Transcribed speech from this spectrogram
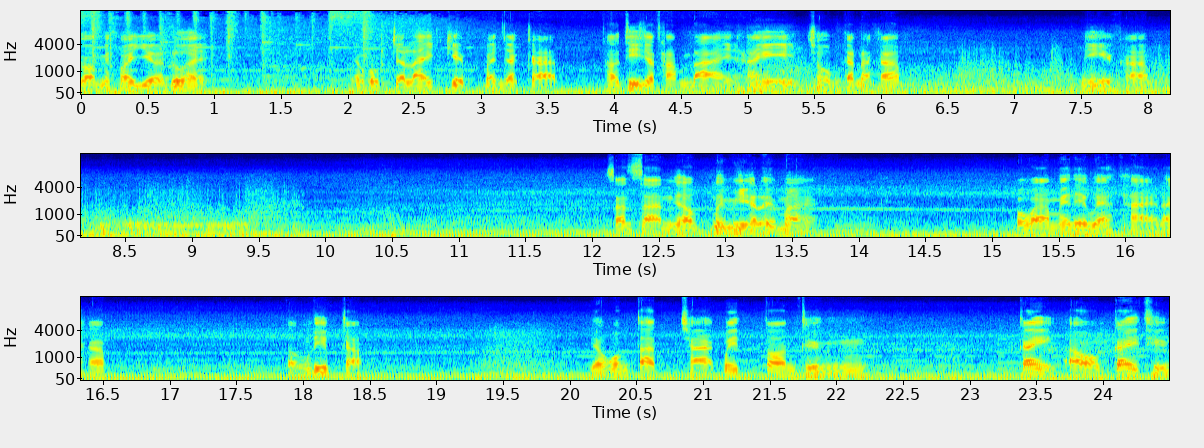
ก็ไม่ค่อยเยอะด้วย เดี๋ยวผมจะไล่เก็บบรรยากาศเท่าที่จะทำได้ให้ชมกันนะครับ นี่ครับสั้นๆครับไม่มีอะไรมาก เพราะว่าไม่ได้แวะถ่ายนะครับ ต้องรีบกลับ เดี๋ยวผมตัดฉากไปตอนถึง ใกล้เอาใกล้ถึง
